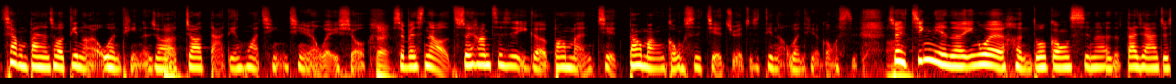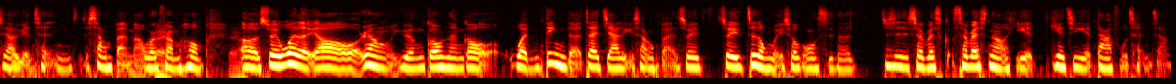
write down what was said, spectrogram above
上班的时候电脑有问题呢，就要就要打电话请请人维修。对，ServiceNow，所以他们这是一个帮忙解帮忙公司解决就是电脑问题的公司。所以今年呢，因为很多公司呢，大家就是要远程上班嘛，work from home，呃，所以为了要让员工能够稳定的在家里上班，所以所以这种维修公司呢，就是 Service ServiceNow 也业绩也大幅成长。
